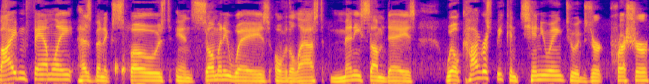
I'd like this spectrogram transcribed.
Biden family has been exposed in so many ways over the last many some days. Will Congress be continuing to exert pressure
